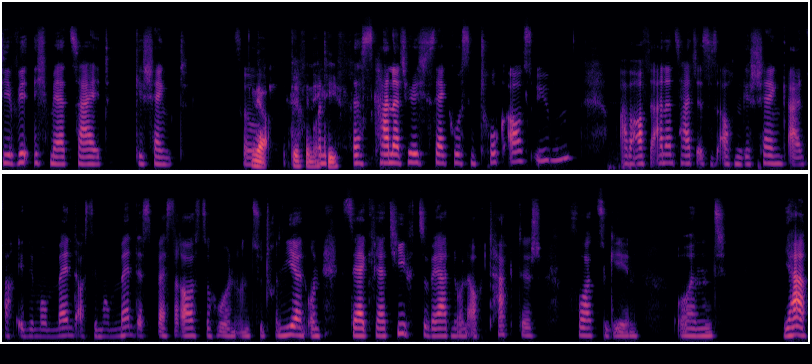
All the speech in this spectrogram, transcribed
dir wird nicht mehr Zeit geschenkt. So. Ja, definitiv. Und das kann natürlich sehr großen Druck ausüben. Aber auf der anderen Seite ist es auch ein Geschenk, einfach in dem Moment, aus dem Moment das Beste rauszuholen und zu trainieren und sehr kreativ zu werden und auch taktisch vorzugehen. Und ja,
